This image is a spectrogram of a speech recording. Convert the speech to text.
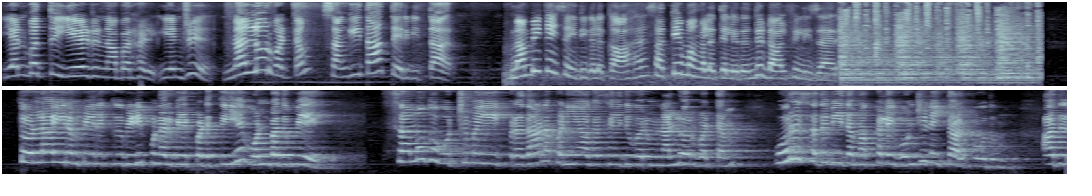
எண்பத்து ஏழு நபர்கள் என்று நல்லூர் வட்டம் சங்கீதா தெரிவித்தார். நம்பிக்கை செய்திகளுக்காக சத்தியமங்கலத்திலிருந்து டால்பிலிசார் தொள்ளாயிரம் பேருக்கு விழிப்புணர்வு ஏற்படுத்திய ஒன்பது பேர். சமூக ஒற்றுமையை பிரதான பணியாக செய்து வரும் நல்லோர் வட்டம் ஒரு சதவீத மக்களை ஒன்றிணைத்தால் போதும். அது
